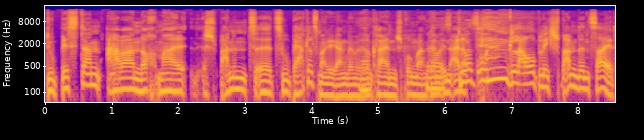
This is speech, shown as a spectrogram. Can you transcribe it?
Du bist dann aber nochmal spannend äh, zu Bertelsmann gegangen, wenn wir ja. so einen kleinen Sprung machen genau. können. In einer hast, unglaublich spannenden Zeit.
